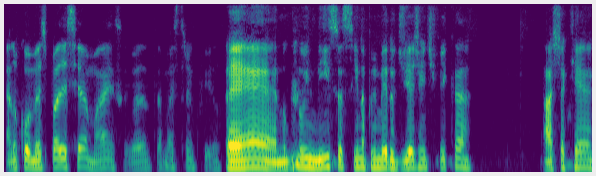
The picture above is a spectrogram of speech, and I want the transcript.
É, no começo parecia mais, agora tá mais tranquilo. É, no, no início, assim, no primeiro dia, a gente fica. Acha que é,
